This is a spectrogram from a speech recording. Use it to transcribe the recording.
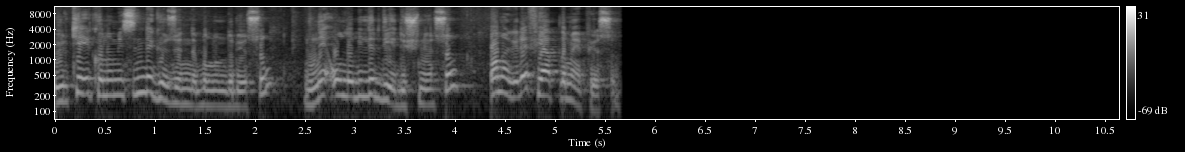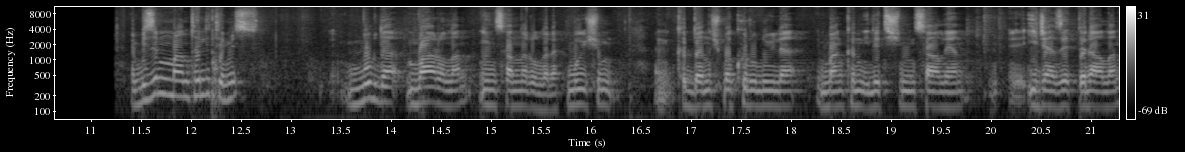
Ülke ekonomisini de göz önünde bulunduruyorsun. Ne olabilir diye düşünüyorsun. Ona göre fiyatlama yapıyorsun. Bizim mantalitemiz burada var olan insanlar olarak bu işin hani danışma kuruluyla bankanın iletişimini sağlayan, e, icazetleri alan,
